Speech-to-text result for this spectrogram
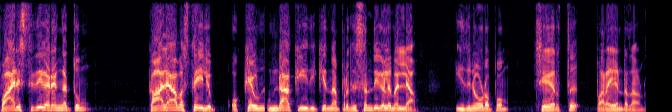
പാരിസ്ഥിതിക രംഗത്തും കാലാവസ്ഥയിലും ഒക്കെ ഉണ്ടാക്കിയിരിക്കുന്ന പ്രതിസന്ധികളുമെല്ലാം ഇതിനോടൊപ്പം ചേർത്ത് പറയേണ്ടതാണ്.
